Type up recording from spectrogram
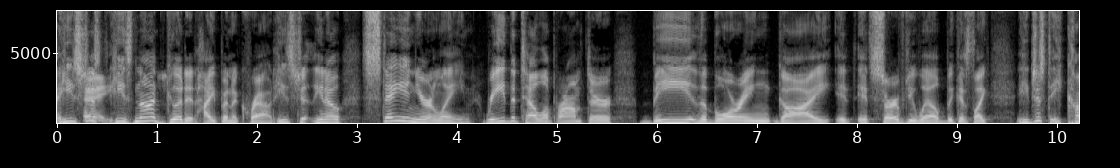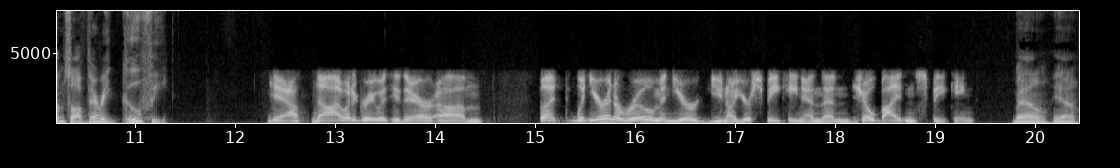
he's just hey. he's not good at hyping a crowd. He's just you know stay in your lane, read the teleprompter, be the boring guy. It it served you well because like he just he comes off very goofy. Yeah, no, I would agree with you there. Um, but when you're in a room and you're you know you're speaking and then Joe Biden's speaking, Well, yeah.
